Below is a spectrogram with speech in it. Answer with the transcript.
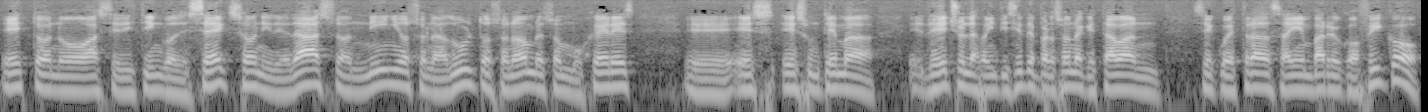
esto no hace distingo de sexo ni de edad, son niños, son adultos, son hombres, son mujeres, eh, es, es un tema, eh, de hecho las 27 personas que estaban secuestradas ahí en Barrio Cofico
